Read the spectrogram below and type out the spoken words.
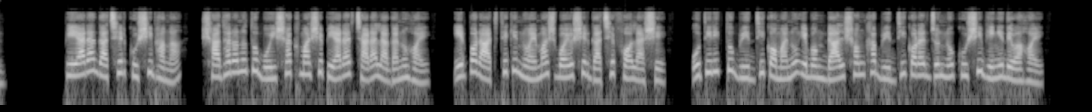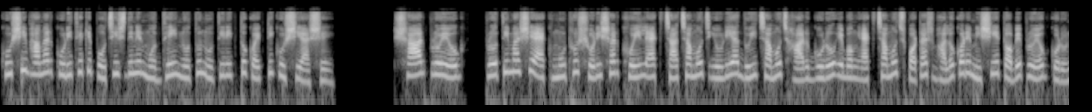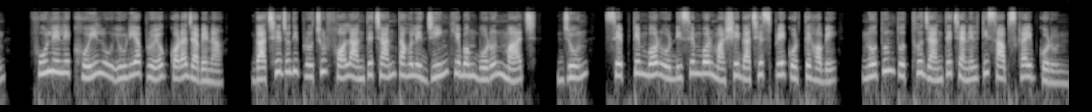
পেয়ারা গাছের কুশি ভাঙা, সাধারণত বৈশাখ মাসে পেয়ারার চারা লাগানো হয়। এরপর আট থেকে নয় মাস বয়সের গাছে ফল আসে। অতিরিক্ত বৃদ্ধি কমানো এবং ডাল সংখ্যা বৃদ্ধি করার জন্য কুশি ভেঙে দেওয়া হয়। কুশি ভাঙার কুড়ি থেকে পঁচিশ দিনের মধ্যেই নতুন অতিরিক্ত কয়েকটি কুশি আসে। সার প্রয়োগ, প্রতি মাসে এক মুঠো সরিষার খৈল, এক চা চামচ ইউরিয়া, দুই চামচ হাড় গুঁড়ো এবং এক চামচ পটাশ ভালো করে মিশিয়ে টবে প্রয়োগ করুন। ফুল এলে খৈল ও ইউরিয়া প্রয়োগ করা যাবে না। গাছে যদি প্রচুর ফল আনতে চান তাহলে জিঙ্ক এবং বোরন মার্চ জুন, সেপ্টেম্বর ও ডিসেম্বর মাসে গাছে স্প্রে করতে হবে। নতুন তথ্য জানতে চ্যানেলটি সাবস্ক্রাইব করুন।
